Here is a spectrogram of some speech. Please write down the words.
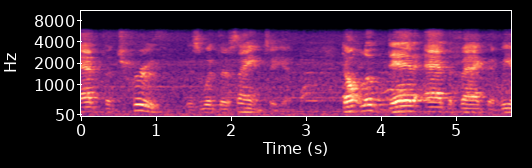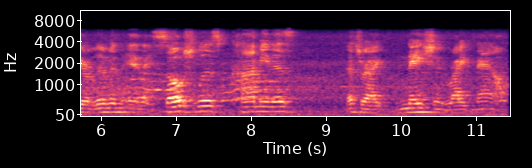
at the truth, is what they're saying to you. Don't look dead at the fact that we are living in a socialist, communist, that's right, nation right now.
